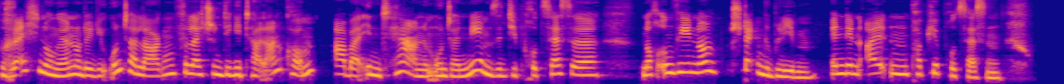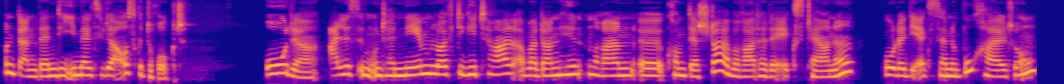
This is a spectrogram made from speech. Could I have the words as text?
Rechnungen oder die Unterlagen vielleicht schon digital ankommen, aber intern im Unternehmen sind die Prozesse noch irgendwie ne, stecken geblieben in den alten Papierprozessen. Und dann werden die E-Mails wieder ausgedruckt. Oder alles im Unternehmen läuft digital, aber dann hinten ran äh, kommt der Steuerberater, der externe oder die externe Buchhaltung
